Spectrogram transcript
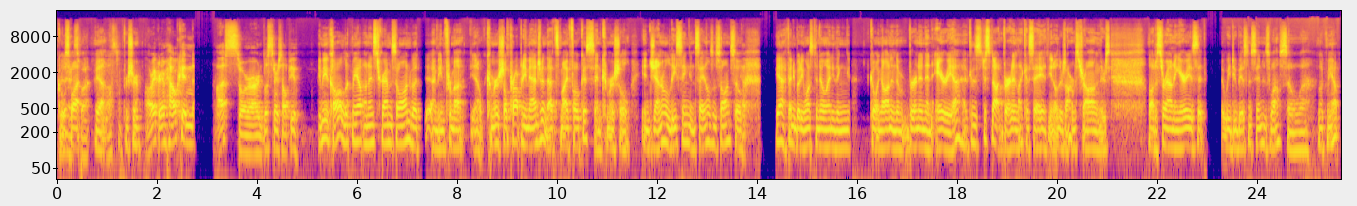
cool really spot. spot. Yeah, awesome for sure. All right, Graeme, how can us or our listeners help you? give me a call, look me up on Instagram and so on. But I mean, from a you know commercial property management, that's my focus, and commercial in general, leasing and sales and so on. So yeah, if anybody wants to know anything going on in the Vernon and area, because it's just not Vernon, like I say, you know, there's Armstrong, there's a lot of surrounding areas that, that we do business in as well. So uh, look me up.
